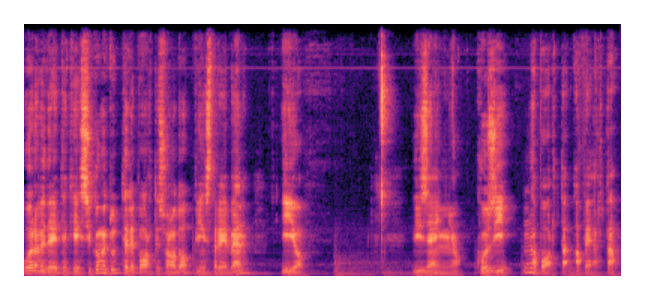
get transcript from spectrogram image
Ora vedrete che siccome tutte le porte sono doppie in Streben, io disegno così una porta aperta.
